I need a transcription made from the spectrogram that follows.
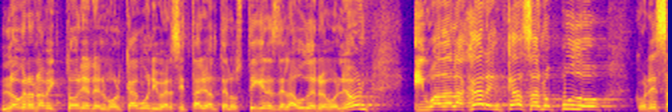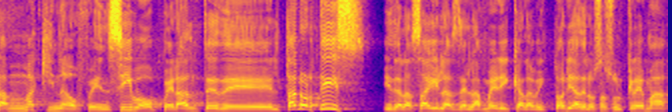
logra una victoria en el volcán universitario ante los Tigres de la U de Nuevo León. Y Guadalajara en casa no pudo con esa máquina ofensiva operante del Tan Ortiz y de las Águilas del América, la victoria de los Azul Crema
